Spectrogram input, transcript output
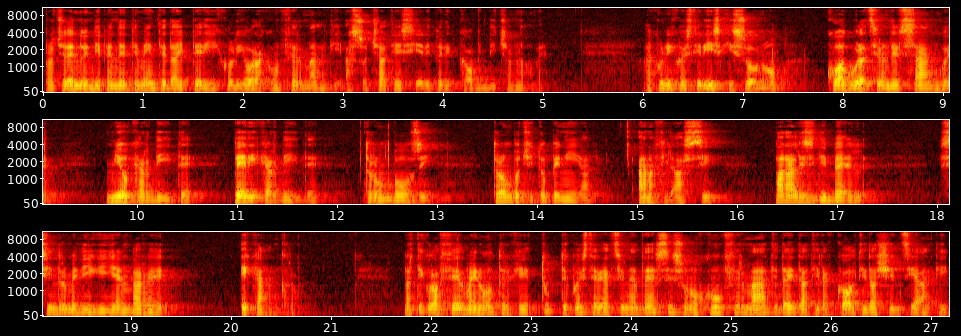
procedendo indipendentemente dai pericoli ora confermati associati ai sieri per il Covid-19. Alcuni di questi rischi sono coagulazione del sangue, miocardite, pericardite, trombosi, trombocitopenia, anafilassi, paralisi di Bell, sindrome di Guillain-Barré e cancro. L'articolo afferma inoltre che tutte queste reazioni avverse sono confermate dai dati raccolti da scienziati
